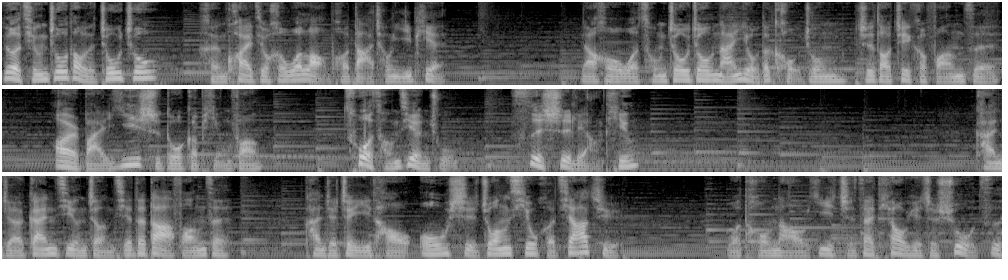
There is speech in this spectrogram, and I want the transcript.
热情周到的周周很快就和我老婆打成一片，然后我从周周男友的口中知道这个房子二百一十多个平方，错层建筑，四室两厅。看着干净整洁的大房子，看着这一套欧式装修和家具，我头脑一直在跳跃着数字。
